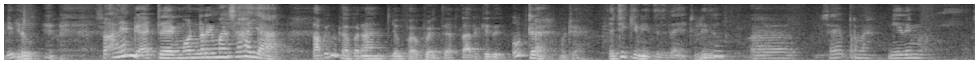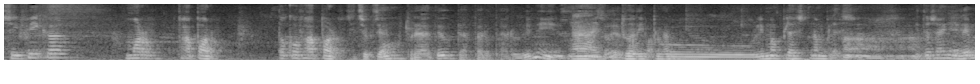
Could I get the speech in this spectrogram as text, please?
itu soalnya nggak ada yang mau nerima saya Tapi udah pernah nyoba buat daftar gitu. udah Udah. jadi gini ceritanya dulu Hmm. itu eh, saya pernah ngirim CV ke Mor Vapor toko Vapor di Jogja Oh, berarti udah baru-baru ini. nah itu Masuk ya, 2015 16 Ah, ah, ah. itu saya ngirim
